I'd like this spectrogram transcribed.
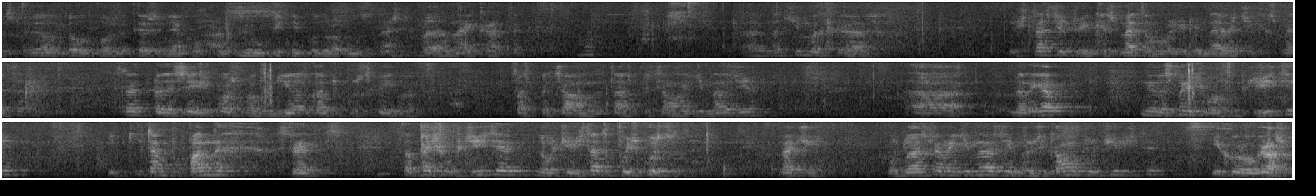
господин Атолов може да каже няколко любопитни подробности. Аз ще бъда най-кратък. Значи имах и щастието и късмета, може би най-вече късмета, след 58 година, когато поступих в тази специална, тази специална гимназия, веднага ни настаних в общежитие и, и там попаднах сред... Това беше общежитие на училищата по изкуствата. Значи, художествена гимназия, музикалното училище и хореографско,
